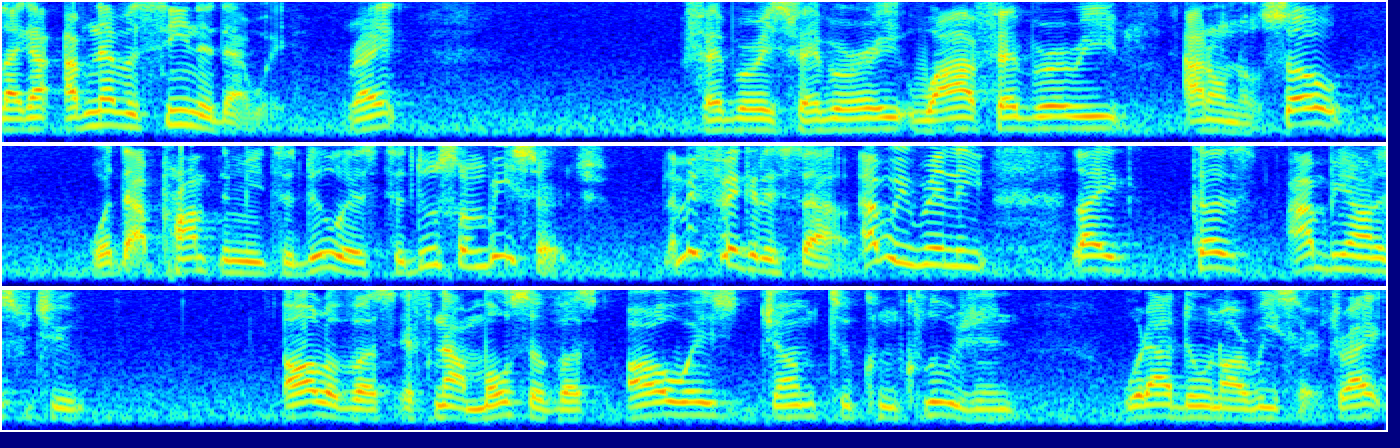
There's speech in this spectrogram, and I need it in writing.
like I, have never seen it that way, right? February is February. Why February? I don't know. So what that prompted me to do is to do some research. Let me figure this out. Are we really like cause I'll be honest with you, all of us, if not most of us, always jump to conclusion without doing our research, right?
